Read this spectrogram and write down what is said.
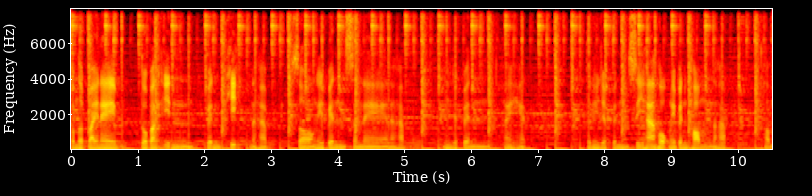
กำหนดไว้ในตัวปลั๊กอินเป็นคิกนะครับ 2 นี่เป็นสแนนะครับ นี่จะเป็นไฮแฮทตัวนี้จะเป็น 4 5 6 นี่เป็นทอมนะครับ ทอม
